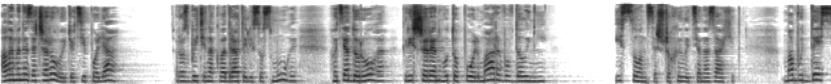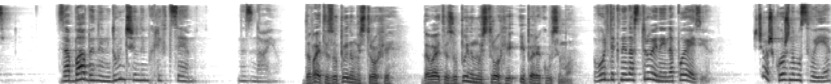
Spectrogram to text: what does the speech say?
Але мене зачаровують оці поля, розбиті на квадрати лісосмуги, оця дорога, крізь шеренгу тополь, марево вдалині, і сонце, що хилиться на захід, мабуть, десь за бабиним дунчиним хлівцем. Не знаю. Давайте зупинимось трохи. Давайте зупинимось трохи і перекусимо. Вольдик не настроєний на поезію. Що ж, кожному своє.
